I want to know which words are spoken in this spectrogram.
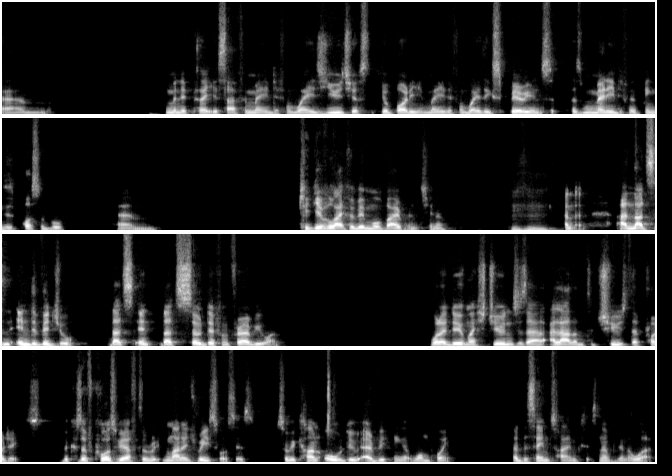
um, manipulate yourself in many different ways, use your, your body in many different ways, experience as many different things as possible um, to give life a bit more vibrant, you know? Mm-hmm. And and that's an individual that's in, that's so different for everyone what i do with my students is i allow them to choose their projects because of course we have to re- manage resources so we can't all do everything at one point at the same time because it's never going to work.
